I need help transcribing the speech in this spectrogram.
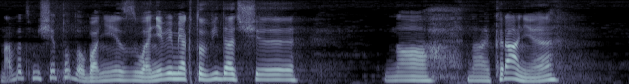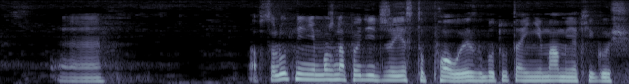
nawet mi się podoba, nie jest złe. Nie wiem, jak to widać e, na, na ekranie. Absolutnie nie można powiedzieć, że jest to połysk, bo tutaj nie mamy jakiegoś,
